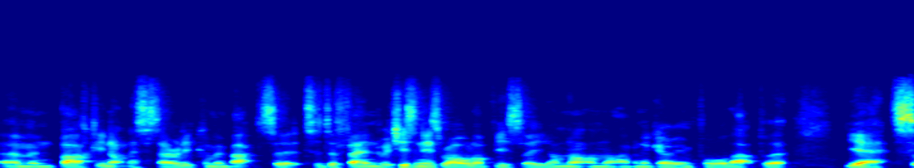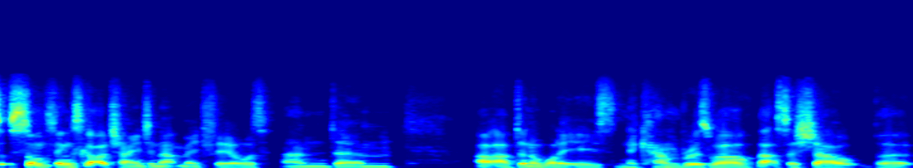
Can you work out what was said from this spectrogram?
um, and Barkley not necessarily coming back to, to defend, which isn't his role, obviously. I'm not I'm not having to go in for that, but yeah, so, something's got to change in that midfield, and um, I, I, don't know what it is. Nakamba as well, that's a shout, but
